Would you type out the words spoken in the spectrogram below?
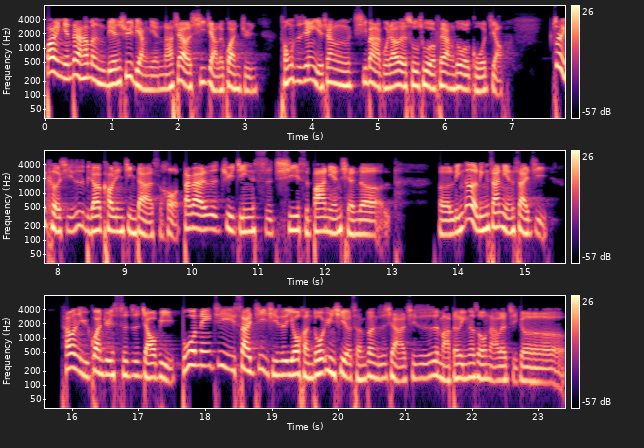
八零年代，他们连续两年拿下了西甲的冠军，同时间也向西班牙国家队输出了非常多的国脚。最可惜是比较靠近近代的时候，大概是距今十七、十八年前的呃零二零三年赛季，他们与冠军失之交臂。不过那一季赛季其实有很多运气的成分之下，其实是马德林那时候拿了几个。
